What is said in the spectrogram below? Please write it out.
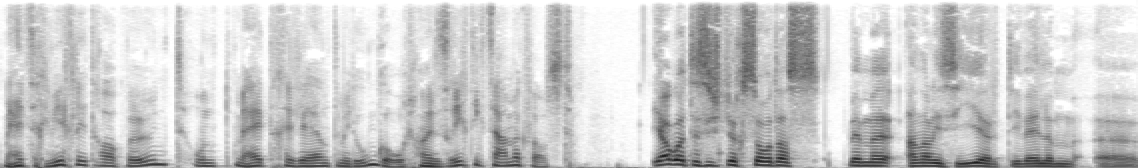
man hat sich wirklich daran gewöhnt und man hat gelernt, damit umzugehen. Habe ich das richtig zusammengefasst? Ja gut, es ist natürlich so, dass wenn man analysiert, in welchem äh,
